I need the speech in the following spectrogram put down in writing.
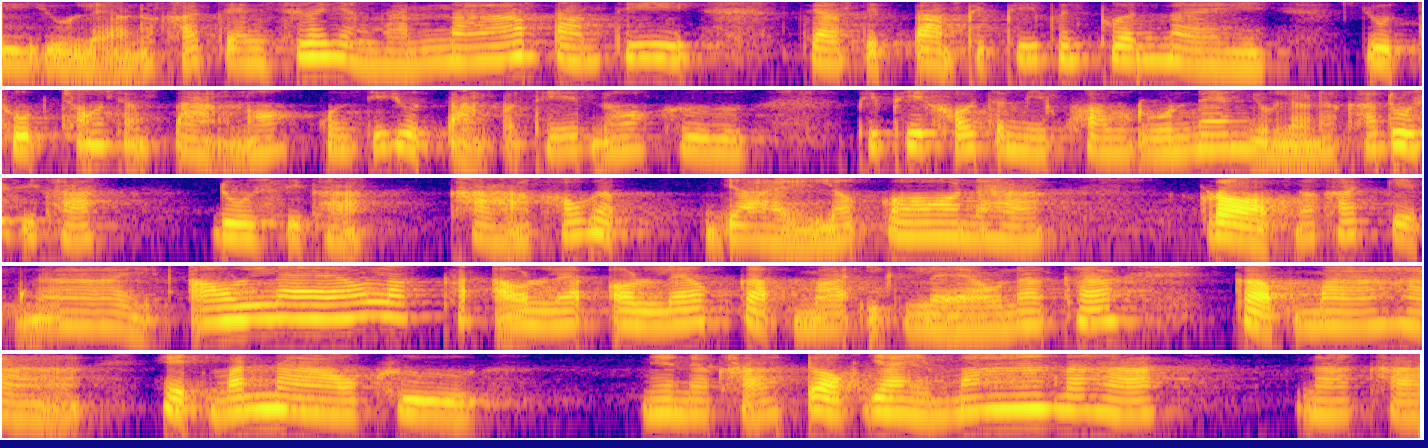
ดีอยู่แล้วนะคะ แจงเชื่ออย่างนั้นนะตามที่แจงติดตามพี่ๆเพื่อนๆใน YouTube ช่องต่างๆเนาะคนที่อยู่ต่างประเทศเนาะคือ พี่ๆเขาจะมีความรู้แน่นอยู่แล้วนะคะ ดูสิคะดูสิคะขาเขาแบบใหญ่แล้วก็นะคะกรอบนะคะเก็บง่าย เอาแล้วล่ะค่ะเอาแล้วเอาแล้วกลับมาอีกแล้วนะคะ กลับมาหาเห็ดมะนาวคือเนี่ยนะคะ ดอกใหญ่มากนะคะนะคะ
